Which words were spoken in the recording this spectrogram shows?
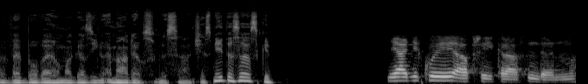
webového magazínu MAD86. Mějte se hezky. Já děkuji a přeji krásný den.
